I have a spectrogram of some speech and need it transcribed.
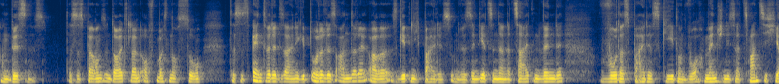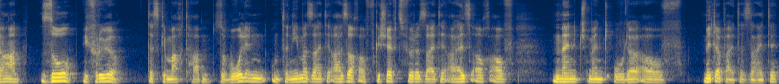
und Business. Das ist bei uns in Deutschland oftmals noch so, dass es entweder das eine gibt oder das andere, aber es gibt nicht beides. Und wir sind jetzt in einer Zeitenwende, wo das beides geht und wo auch Menschen, die seit 20 Jahren so wie früher das gemacht haben, sowohl in Unternehmerseite als auch auf Geschäftsführerseite, als auch auf Management oder auf Mitarbeiterseite.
